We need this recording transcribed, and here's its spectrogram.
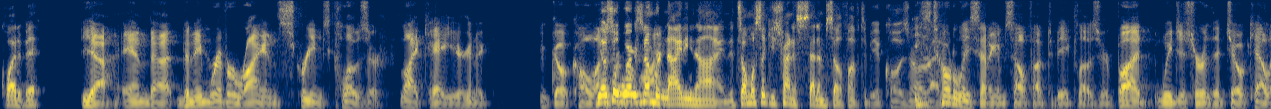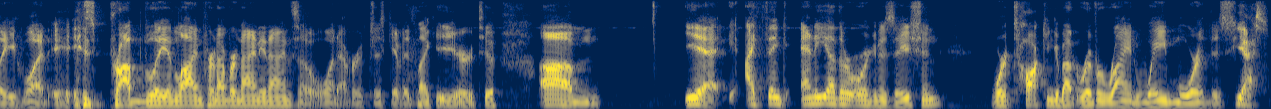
quite a bit. Yeah, and uh, the name River Ryan screams closer. Like, hey, you're gonna go call. He also wears number ninety nine. It's almost like he's trying to set himself up to be a closer. He's already. totally setting himself up to be a closer. But we just heard that Joe Kelly, what is probably in line for number ninety nine. So whatever, just give it like a year or two. Um, yeah, I think any other organization we're talking about River Ryan way more this year. Yes.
